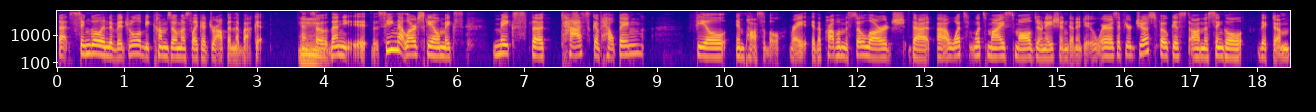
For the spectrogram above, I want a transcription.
that single individual becomes almost like a drop in the bucket. And mm. so then you, it, seeing that large scale makes makes the task of helping feel impossible, right? The problem is so large that uh, what's what's my small donation going to do? Whereas if you're just focused on the single victim,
